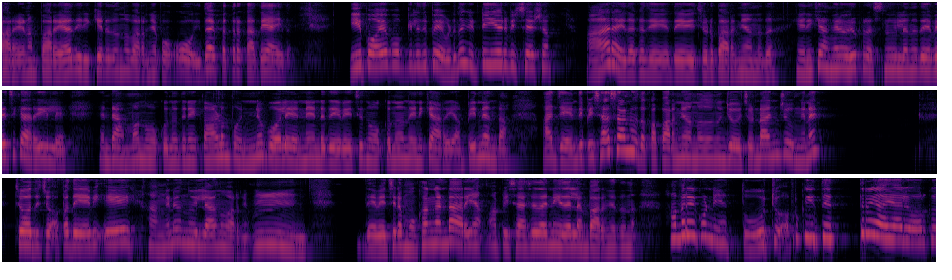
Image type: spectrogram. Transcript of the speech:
പറയണം. പറയാതിരിക്കരുതെന്ന് പറഞ്ഞപ്പോൾ ഓ ഇതാ ഇപ്പം ഇത്ര കഥയായത്. ഈ പോയ പോക്കിൽ ഇതിപ്പോൾ എവിടുന്ന് കിട്ടി ഈ ഒരു വിശേഷം? ആരാ ഇതൊക്കെ ദേവേച്ചിയോട് പറഞ്ഞു തന്നത്? എനിക്ക് അങ്ങനെ ഒരു പ്രശ്നമില്ലെന്ന് ദേവേച്ചിക്ക് അറിയില്ലേ? എന്റെ അമ്മ നോക്കുന്നതിനേക്കാളും പൊന്നു പോലെ എന്നെ എന്റെ ദേവേച്ചി നോക്കുന്നതെന്ന് എനിക്കറിയാം. പിന്നെന്താ? ആ ജയന്തി പിശാശാണോ ഇതൊക്കെ പറഞ്ഞു തന്നതെന്നും ചോദിച്ചുകൊണ്ട് അഞ്ചു ഇങ്ങനെ ചോദിച്ചു. അപ്പോൾ ദേവി ഏ അങ്ങനെയൊന്നുമില്ല എന്ന് പറഞ്ഞു. "ഉം, ദേവേച്ചിയുടെ മുഖം കണ്ടാൽ അറിയാം. ആ പിശാശ തന്നെ ഇതെല്ലാം പറഞ്ഞതെന്ന്. അവരെ കൊണ്ട് ഞാൻ തോറ്റു. അവർക്ക് ഇത് എത്രയായാലും അവർക്ക്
